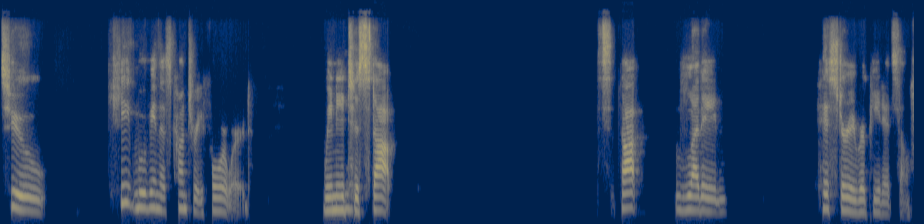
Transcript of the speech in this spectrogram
to keep moving this country forward. We need to stop. Stop letting history repeat itself?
